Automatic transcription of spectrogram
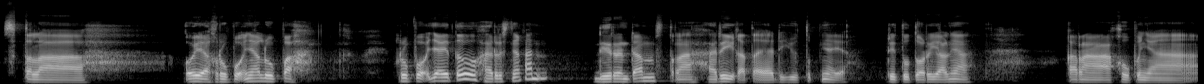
Setelah oh ya kerupuknya lupa. Kerupuknya itu harusnya kan direndam setengah hari kata ya di YouTube-nya ya di tutorialnya karena aku punya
